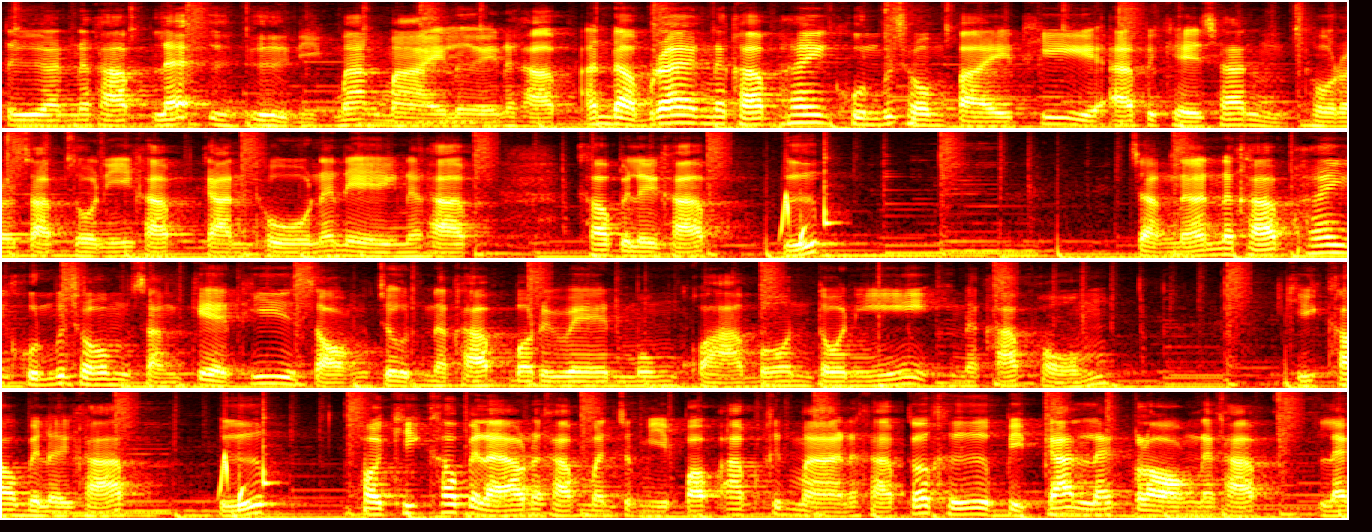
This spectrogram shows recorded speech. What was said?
เตือนนะครับ และอื่นๆอีกมากมายเลยนะครับ อันดับแรกนะครับให้คุณผู้ชมไปที่แอปพลิเคชันโทรศัพท์ตัวนี้ครับ การโทรนั่นเองนะครับ เข้าไปเลยครับปึ๊บจากนั้นนะครับให้คุณผู้ชมสังเกตที่ 2 จุดนะครับ บริเวณมุมขวาบนตัวนี้นะครับ ผมคลิกเข้าไปเลยครับปึ๊บพอคลิกเข้าไปแล้วนะครับ มันจะมี pop-up ขึ้นมานะครับ ก็คือปิดกั้นและกรองนะครับ และ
